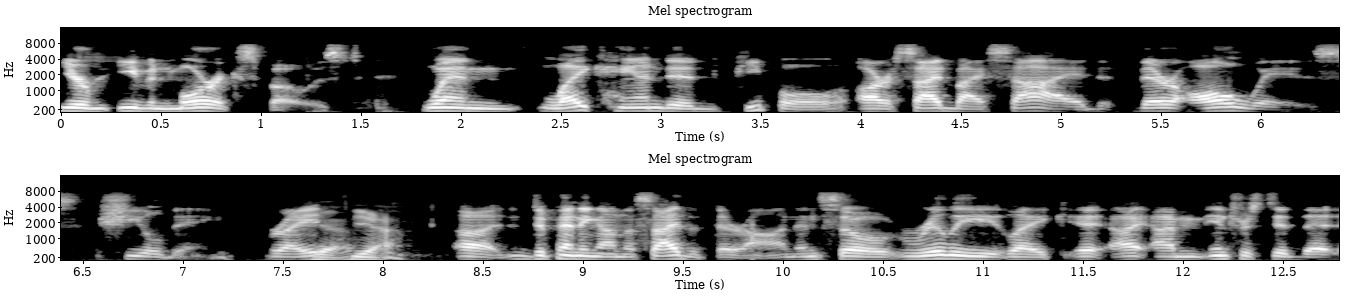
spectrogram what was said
you're even more exposed. When like-handed people are side by side, they're always shielding, right? Yeah. Yeah. uh, depending on the side that they're on. And so, really, like it, I, I'm interested that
